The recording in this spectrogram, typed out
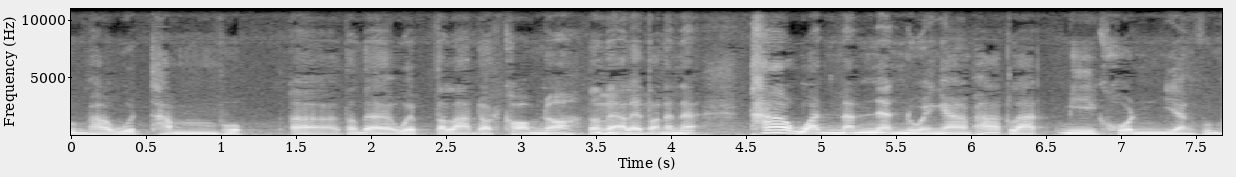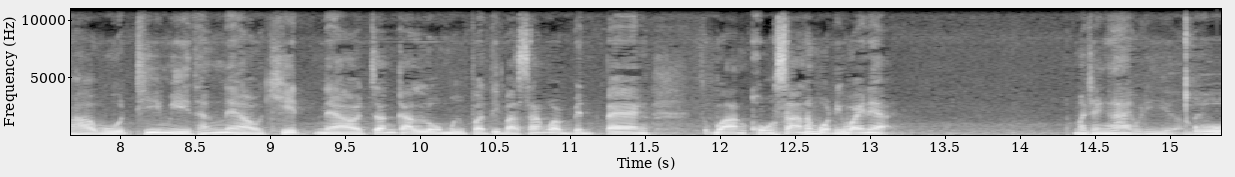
คุณพาวุฒิทำพวกเอ่อตั้งแต่เว็บตลาด .com เนาะตั้งแต่อะไรตอนนั้นนะถ้าวันนั้นเนี่ยหน่วยงานภาครัฐ มีคนอย่างคุณพาวุฒิที่มีทั้งแนวคิด แนวจังการลงมือปฏิบัติสร้างความเปลี่ยนแปลง วางโครงสร้างทั้งหมดนี้ไว้เนี่ยมันจะง่ายกว่านี้เยอะไหม โอ้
